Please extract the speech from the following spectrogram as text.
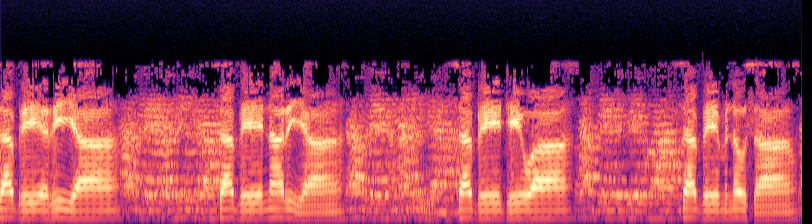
သဗ္ဗေအရိယာသဗ္ဗေနာရိယာသဗ္ဗေဒေဝသဗ္ဗေမနုဿာသ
